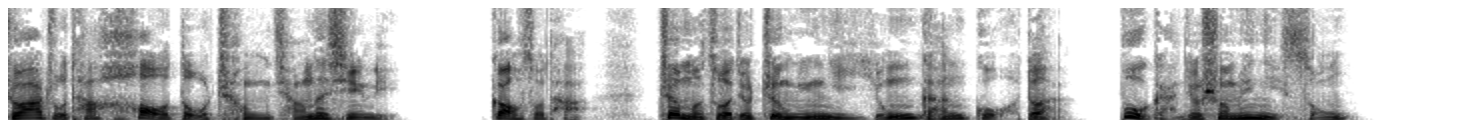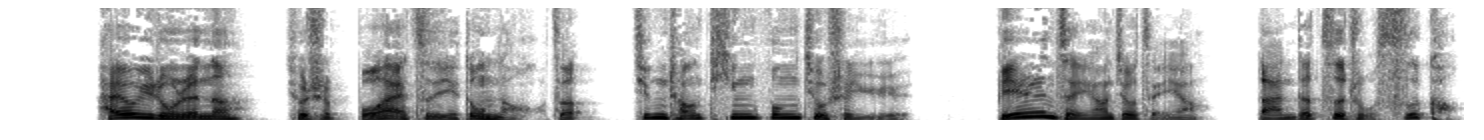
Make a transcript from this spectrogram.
抓住他好斗逞强的心理，告诉他这么做就证明你勇敢果断，不敢就说明你怂。还有一种人呢，就是不爱自己动脑子，经常听风就是雨，别人怎样就怎样，懒得自主思考。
